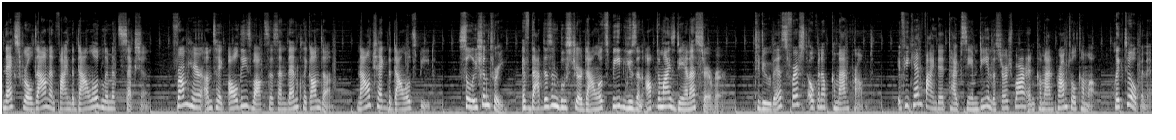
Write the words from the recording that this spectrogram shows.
Next, scroll down and find the Download Limits section. From here, untick all these boxes and then click on Done. Now check the download speed. Solution 3. If that doesn't boost your download speed, use an optimized DNS server. To do this, first open up Command Prompt. If you can't find it, type CMD in the search bar and Command Prompt will come up. Click to open it.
